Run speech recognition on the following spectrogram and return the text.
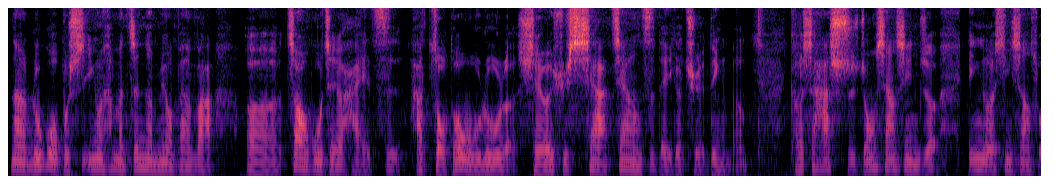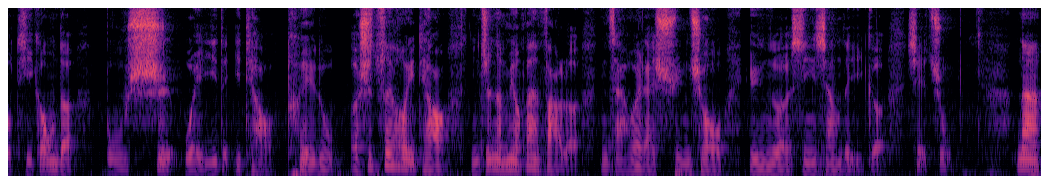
那如果不是因为他们真的没有办法，呃，照顾这个孩子，他走投无路了，谁会去下这样子的一个决定呢？可是他始终相信着，婴儿信箱所提供的不是唯一的一条退路，而是最后一条。你真的没有办法了，你才会来寻求婴儿信箱的一个协助。那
